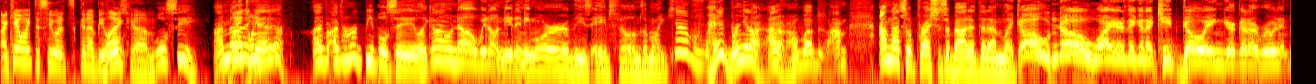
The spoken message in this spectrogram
I can't wait to see what it's gonna be We'll- like. Um, we'll see. I'm not 2024. I've I've heard people say like, "Oh no, we don't need any more of these apes films." I'm like, "Yeah, hey, bring it on." I don't know, but I'm I'm not so precious about it that I'm like, "Oh no, why are they gonna keep going? You're gonna ruin it."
